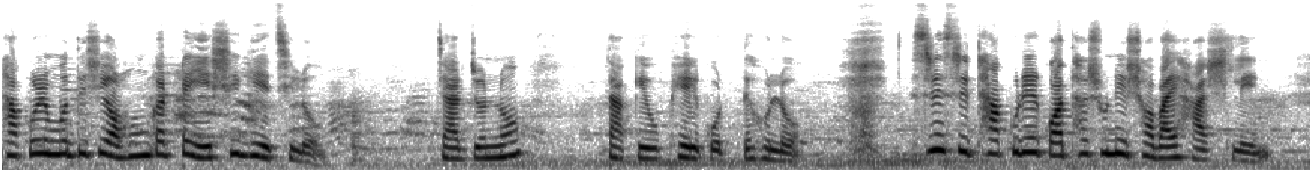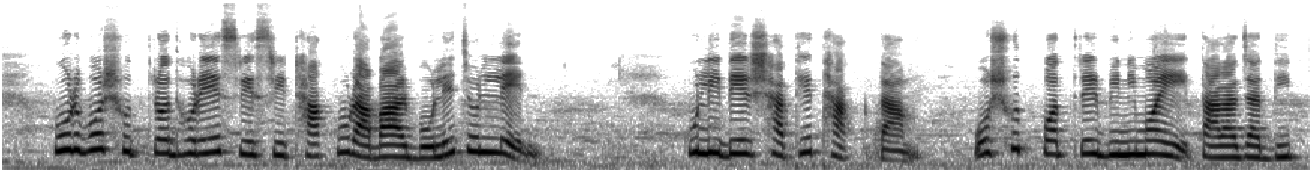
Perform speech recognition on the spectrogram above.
ঠাকুরের মধ্যে সেই অহংকারটা এসে গিয়েছিল, যার জন্য তাকেও ফেল করতে হলো। শ্রী শ্রী ঠাকুরের কথা শুনে সবাই হাসলেন। পূর্বসূত্র ধরে শ্রী শ্রী ঠাকুর আবার বলে চললেন, কুলিদের সাথে থাকতাম। ওষুধপত্রের বিনিময়ে তারা যা দিত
